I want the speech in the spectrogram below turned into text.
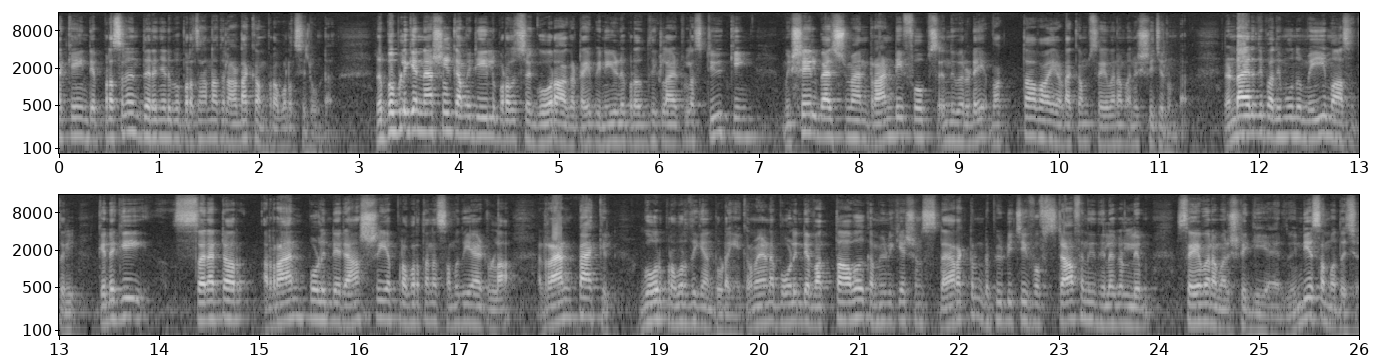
മക്കെയിന്റെ പ്രസിഡന്റ് തെരഞ്ഞെടുപ്പ് പ്രചാരണത്തിൽ അടക്കം പ്രവർത്തിച്ചിട്ടുണ്ട്. റിപ്പബ്ലിക്കൻ നാഷണൽ കമ്മിറ്റിയിൽ പ്രവർത്തിച്ച ഗോറാകട്ടെ പിന്നീട് പ്രതിനിധികളായിട്ടുള്ള Steve King Michelle Bachmann Randy Forbes എന്നിവരുടെ വക്താവായി അടക്കം സേവനം അനുഷ്ഠിച്ചിട്ടുണ്ട് രണ്ടായിരത്തി പതിമൂന്ന് മെയ് മാസത്തിൽ കെനക്കി സെനറ്റർ റാൻ പോളിന്റെ രാഷ്ട്രീയ പ്രവർത്തന സമിതിയായിട്ടുള്ള റാൻ പാക്കിൽ ഗോർ പ്രവർത്തിക്കാൻ തുടങ്ങി. ക്രമേണ പോളിന്റെ വക്താവ് communications director deputy chief of staff എന്നീ നിലകളിലും സേവനം അനുഷ്ഠിക്കുകയായിരുന്നു. ഇന്ത്യയെ സംബന്ധിച്ച്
